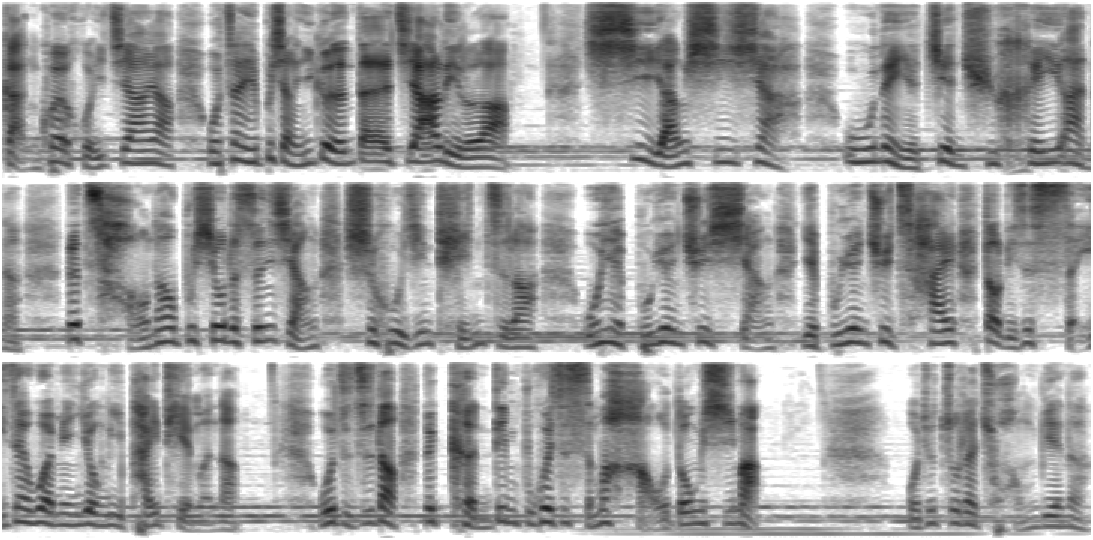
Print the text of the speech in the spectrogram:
赶快回家呀！我再也不想一个人待在家里了啦。夕阳西下，屋内也渐趋黑暗了。那吵闹不休的声响似乎已经停止了。我也不愿去想，也不愿去猜，到底是谁在外面用力拍铁门呢？我只知道那肯定不会是什么好东西嘛。我就坐在床边呢，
